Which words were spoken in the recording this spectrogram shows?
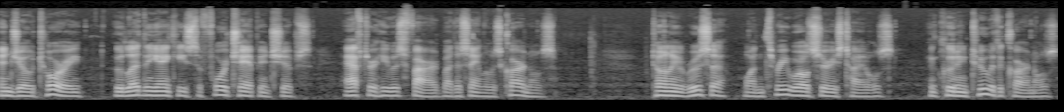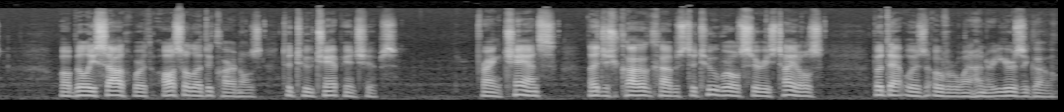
and Joe Torre, who led the Yankees to four championships after he was fired by the St. Louis Cardinals. Tony La Russa won three World Series titles, including two with the Cardinals, while Billy Southworth also led the Cardinals to two championships. Frank Chance led the Chicago Cubs to two World Series titles, but that was over 100 years ago.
